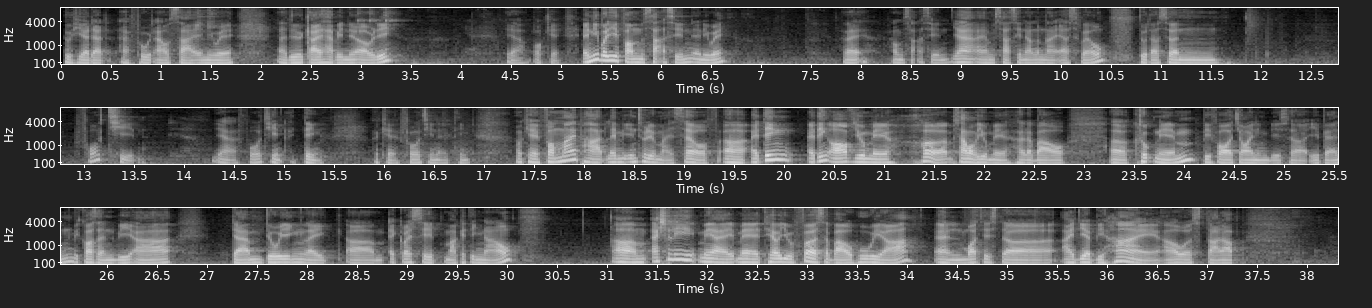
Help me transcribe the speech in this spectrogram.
to hear that uh, food outside anyway. Uh, do you guys have dinner already? Yeah, okay. Anybody from Sasin anyway? Right, from Sasin. Yeah, I am Sasin alumni as well. 2014. Yeah, 14, I think. Okay, 14, I think. Okay, for my part, let me introduce myself. Uh, I think I think all of you may heard, some of you may heard about uh, Klook name before joining this uh, event because and we are them doing like um, aggressive marketing now. Um, actually, may I may I tell you first about who we are and what is the idea behind our startup?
